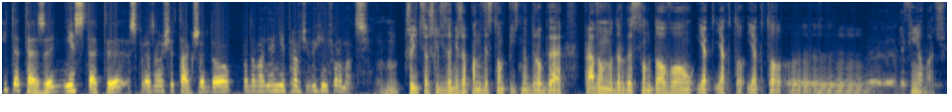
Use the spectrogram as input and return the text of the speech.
i te tezy niestety sprawdzają się także do podawania nieprawdziwych informacji. Mhm. Czyli co, czyli zamierza Pan wystąpić na drogę prawną, na drogę sądową? Jak, jak to, jak to yy, definiować?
